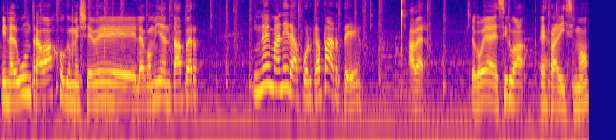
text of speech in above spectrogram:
en algún trabajo que me llevé la comida en tupper y no hay manera porque aparte, a ver, lo que voy a decir va es rarísimo.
